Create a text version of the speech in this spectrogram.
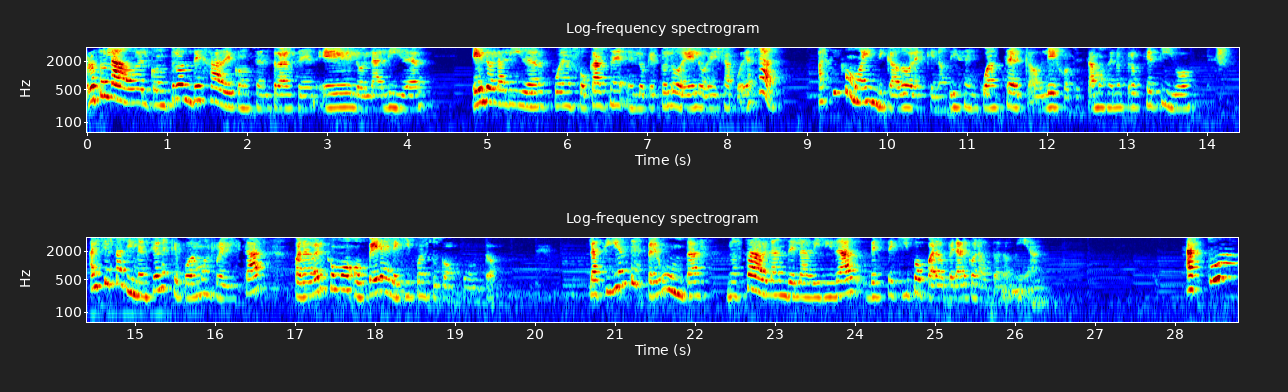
Por otro lado, el control deja de concentrarse en él o la líder. Él o la líder puede enfocarse en lo que solo él o ella puede hacer. Así como hay indicadores que nos dicen cuán cerca o lejos estamos de nuestro objetivo, hay ciertas dimensiones que podemos revisar para ver cómo opera el equipo en su conjunto. Las siguientes preguntas nos hablan de la habilidad de este equipo para operar con autonomía. ¿Actúa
